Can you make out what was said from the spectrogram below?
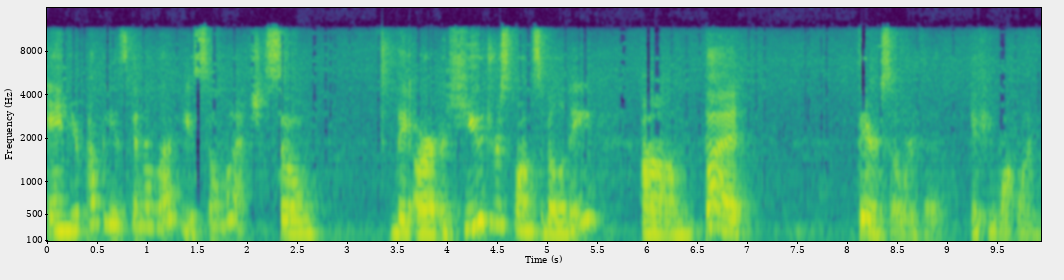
and your puppy is going to love you so much so they are a huge responsibility um, but they're so worth it if you want one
